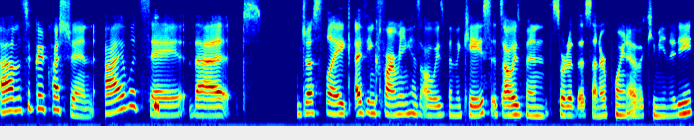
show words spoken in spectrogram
Um, that's a good question. I would say that just like I think farming has always been the case, it's always been sort of the center point of a community.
